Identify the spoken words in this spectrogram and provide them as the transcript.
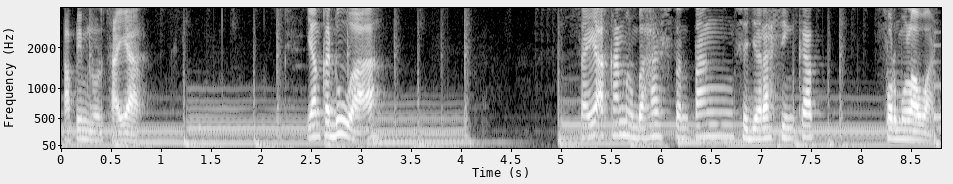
tapi menurut saya. Yang kedua, saya akan membahas tentang sejarah singkat Formula One.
